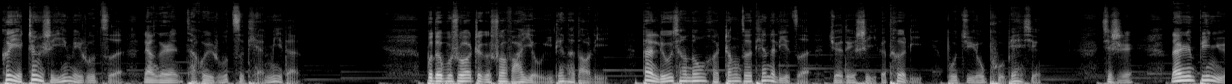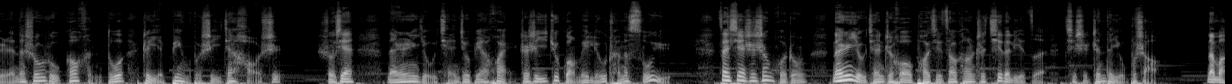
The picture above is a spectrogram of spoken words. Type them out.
可也正是因为如此，两个人才会如此甜蜜的。不得不说，这个说法有一定的道理，但刘强东和章泽天的例子绝对是一个特例，不具有普遍性。其实，男人比女人的收入高很多，这也并不是一件好事。首先，男人有钱就变坏，这是一句广为流传的俗语。在现实生活中，男人有钱之后抛弃糟糠之妻的例子，其实真的有不少。那么，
